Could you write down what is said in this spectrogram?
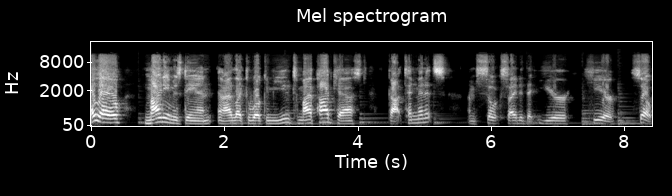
Hello, my name is Dan, and I'd like to welcome you to my podcast, Got 10 Minutes? I'm so excited that you're here. So,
